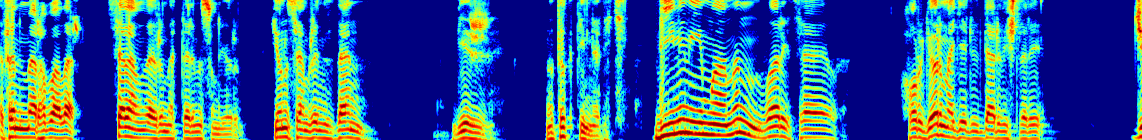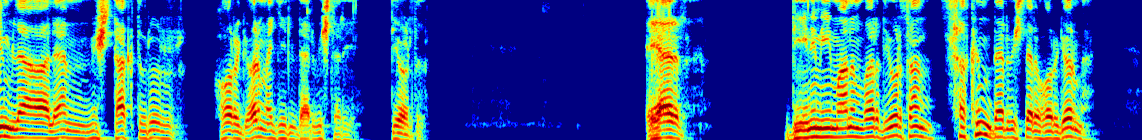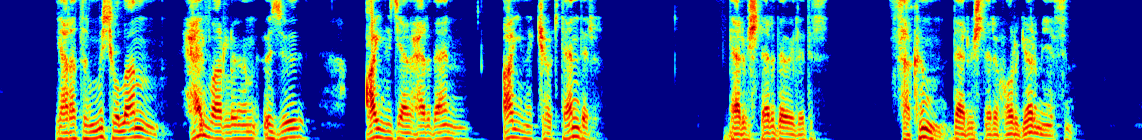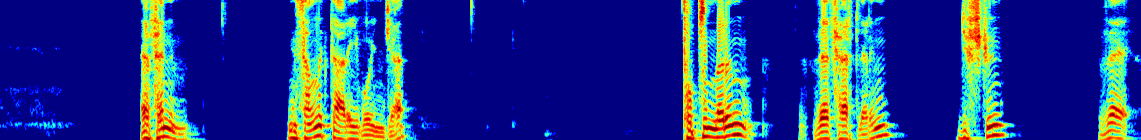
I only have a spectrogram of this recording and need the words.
Efendim merhabalar. Selam ve hürmetlerimi sunuyorum. Yunus Emre'mizden bir nutuk dinledik. Dinin imanın var ise hor görme gelil dervişleri. Cümle alem müştak durur, hor görme gelil dervişleri diyordu. Eğer dinim imanım var diyorsan sakın dervişleri hor görme. Yaratılmış olan her varlığın özü aynı cevherden, aynı köktendir. Dervişler de öyledir. Sakın dervişleri hor görmeyesin. Efendim, insanlık tarihi boyunca toplumların ve fertlerin düşkün ve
